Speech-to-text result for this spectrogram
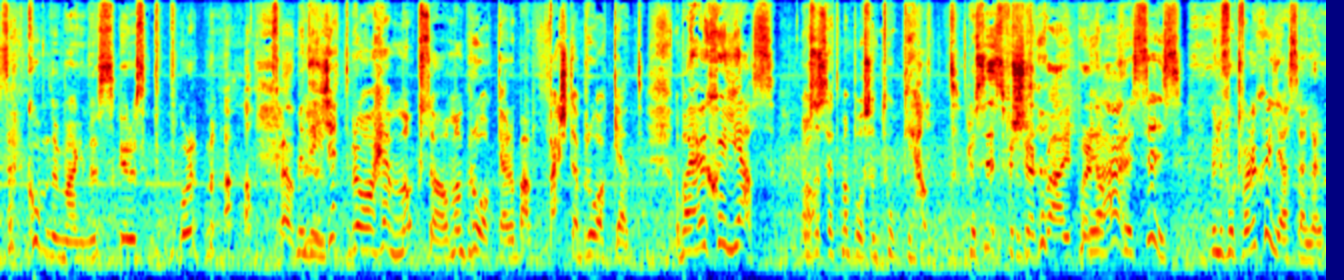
Så här, kom nu Magnus, ska du sätta på den här hatten? Men det är jättebra att ha hemma också. Om man bråkar och bara värsta bråket. Och bara jag vill skiljas. Och så sätter man på sig en tokig hatt. Precis, försök vara arg på den ja, här. precis. Vill du fortfarande skiljas eller?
